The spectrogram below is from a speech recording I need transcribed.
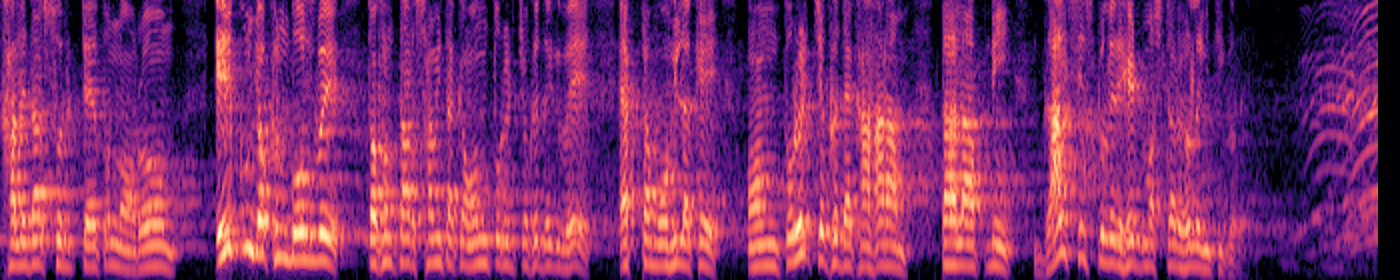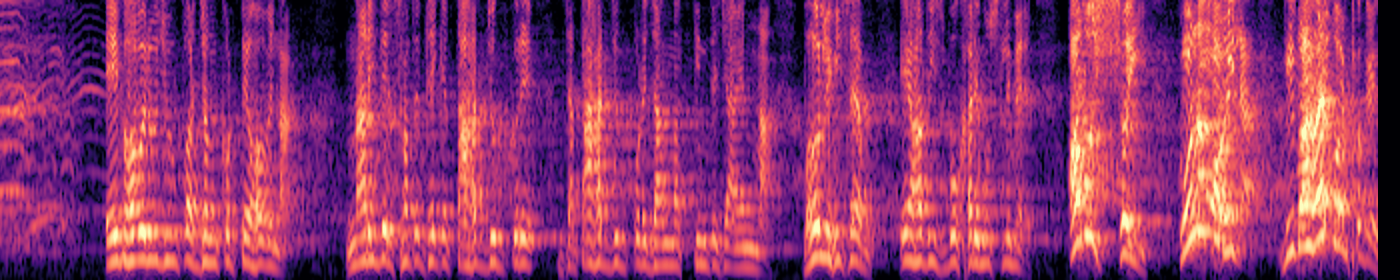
খালেদার শরীরটা এত নরম। এরকম যখন বলবে, তখন তার স্বামী তাকে অন্তরের চোখে দেখবে। একটা মহিলাকে অন্তরের চোখে দেখা হারাম। তাহলে আপনি গার্লস স্কুলের হেডমাস্টার হলেন কি করে? এইভাবে রুজু উপার্জন করতে হবে না। নারীদের সাথে থেকে তাহাজুদ করে যা তাহাজুদ পড়ে জান্নাত কিনতে চায়েন না। ভুল হিসাব, এ হাদিস বোখারি মুসলিমের। অবশ্যই কোন মহিলা বিবাহের বৈঠকে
